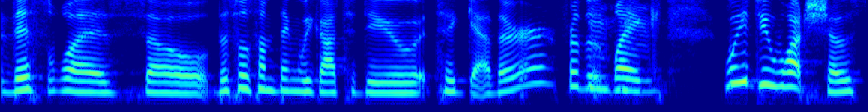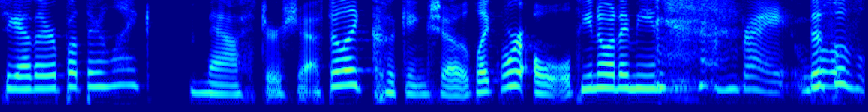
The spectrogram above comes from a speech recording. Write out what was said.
this was so, this was something we got to do together for the, Mhm. like, we do watch shows together, but they're like Master Chef. They're like cooking shows. Like, we're old. You know what I mean? right. This Well, was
